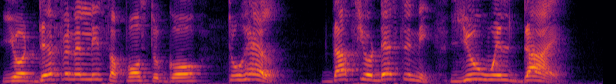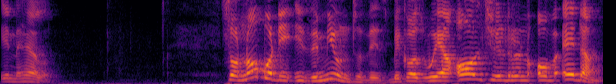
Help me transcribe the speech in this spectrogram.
you're definitely supposed to go to hell that's your destiny you will die in hell so nobody is immune to this because we are all children of Adam.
